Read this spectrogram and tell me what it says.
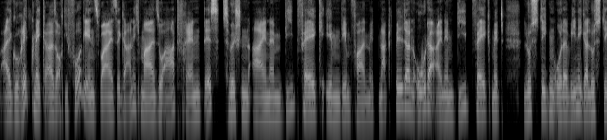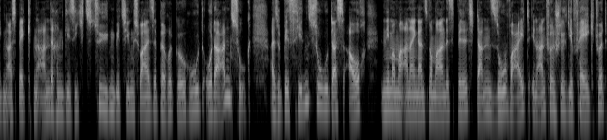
Algorithmik, also auch die Vorgehensweise gar nicht mal so artfremd ist zwischen einem Deepfake, in dem Fall mit Nacktbildern oder einem Deepfake mit lustigen oder weniger lustigen Aspekten an anderen Gesichtszügen beziehungsweise Perücke, Hut oder Anzug. Also bis hin zu, dass auch, nehmen wir mal an, ein ganz normales Bild dann so weit in Anführungsstrichen gefaked wird,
